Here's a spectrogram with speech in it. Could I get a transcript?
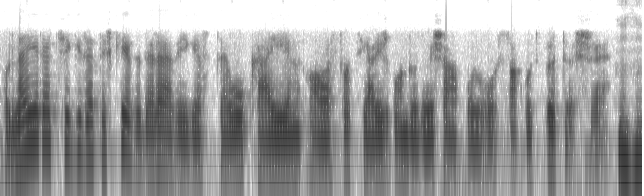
hogy leérettségizett, és képzeld el, elvégezte OK-én a szociális gondozó és ápoló szakot ötösre. Uh-huh.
